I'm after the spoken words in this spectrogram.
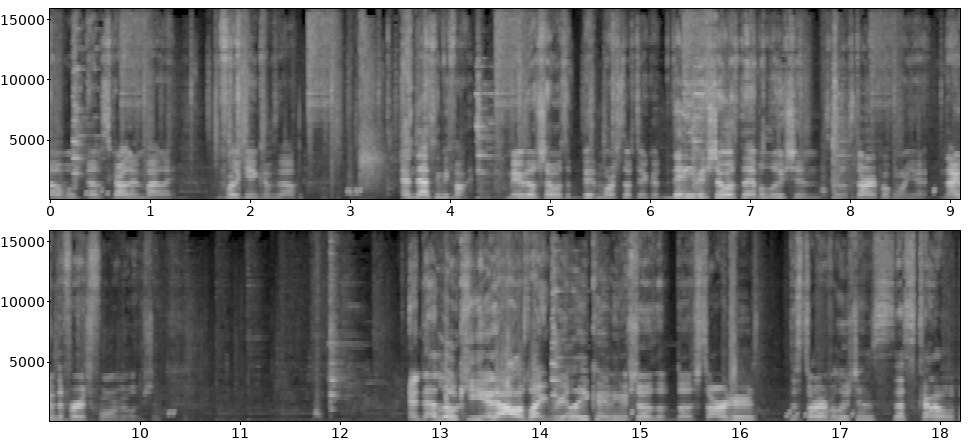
of, of Scarlet and Violet before the game comes out. And that's gonna be fine. Maybe they'll show us a bit more stuff there because they didn't even show us the evolution to the starter Pokemon yet. Not even the first form evolution. And that low key, and I was like, really? You couldn't even show the, the starters? The starter evolutions? That's kind of,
